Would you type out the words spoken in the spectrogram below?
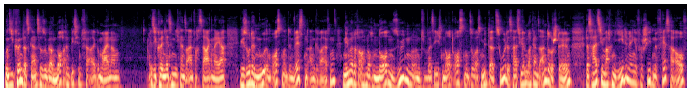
Und Sie können das Ganze sogar noch ein bisschen verallgemeinern Sie können jetzt nämlich ganz einfach sagen, naja, wieso denn nur im Osten und im Westen angreifen? Nehmen wir doch auch noch Norden, Süden und weiß ich, Nordosten und sowas mit dazu. Das heißt, wir haben noch ganz andere Stellen. Das heißt, sie machen jede Menge verschiedene Fässer auf,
